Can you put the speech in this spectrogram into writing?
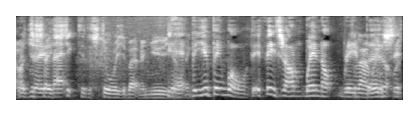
not I'll to just do say that. stick to the stories about the news. Yeah, but you've been warned. If he's on, we're not no, we're not reimbursing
